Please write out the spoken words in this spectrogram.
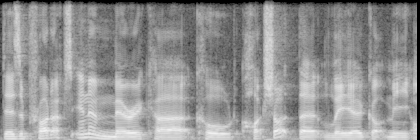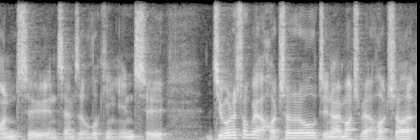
there's a product in America called Hot Shot that Leah got me onto in terms of looking into. Do you want to talk about Hot Shot at all? Do you know much about Hot Shot?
